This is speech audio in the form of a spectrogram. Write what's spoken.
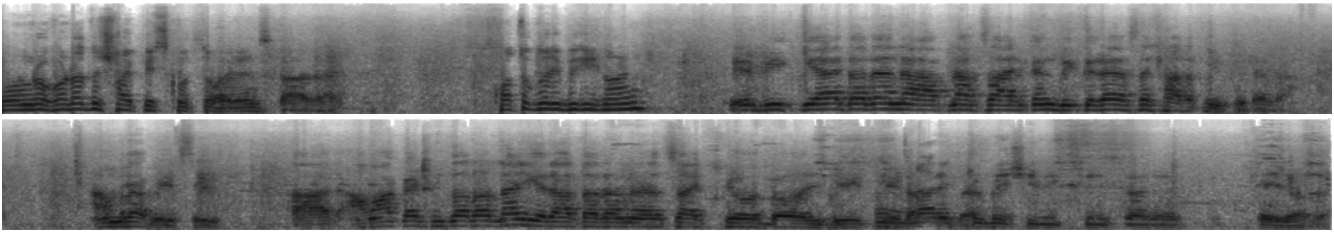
পনেরো ঘণ্টা তো ছয় পিস করতে পারেন। কত করে বিক্রি করেন? এ বিক্রি হয় ধরেন আপনার চার কেন বিক্রি হয় আছে সাড়ে তিনশো টাকা। আমরা বেশি। আর আমার কাছে যারা নাই এরা ধরেন চারশো দশ বিশ আর একটু বেশি বিক্রি করে। এইভাবে।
